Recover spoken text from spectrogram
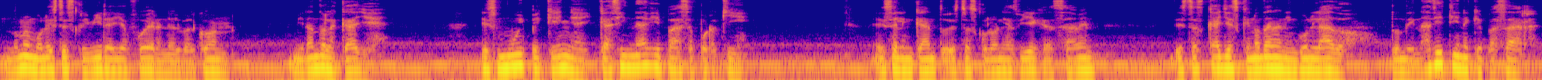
No me molesta escribir ahí afuera en el balcón mirando la calle. Es muy pequeña y casi nadie pasa por aquí. Es el encanto de estas colonias viejas, ¿saben? De estas calles que no dan a ningún lado, donde nadie tiene que pasar.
